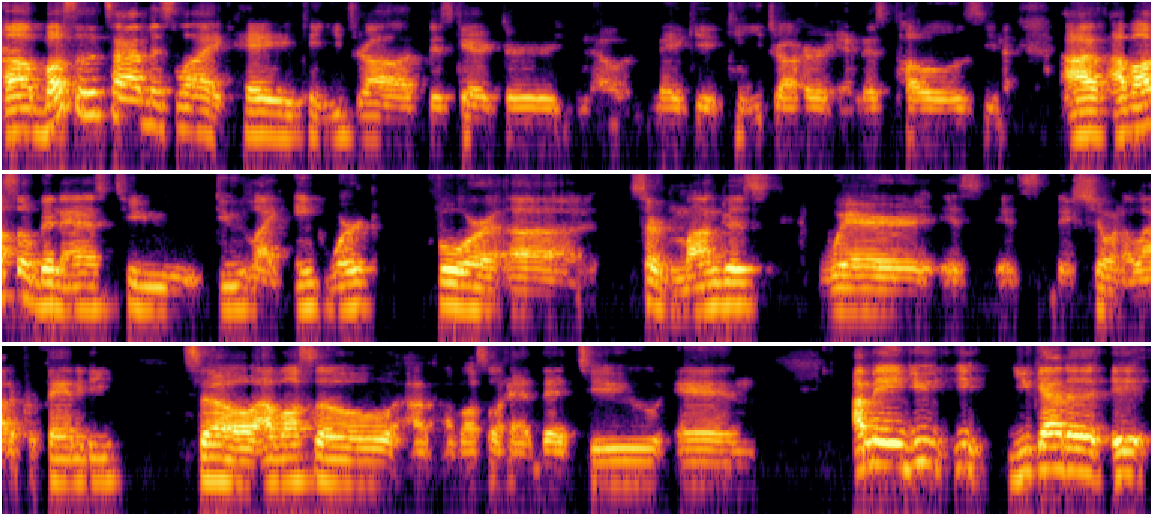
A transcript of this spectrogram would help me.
uh most of the time it's like hey can you draw this character you know naked? Can you draw her in this pose? You know, I, I've also been asked to do like ink work for uh, certain mangas where it's it's they're showing a lot of profanity. So I've also I've also had that too, and I mean you you, you gotta it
